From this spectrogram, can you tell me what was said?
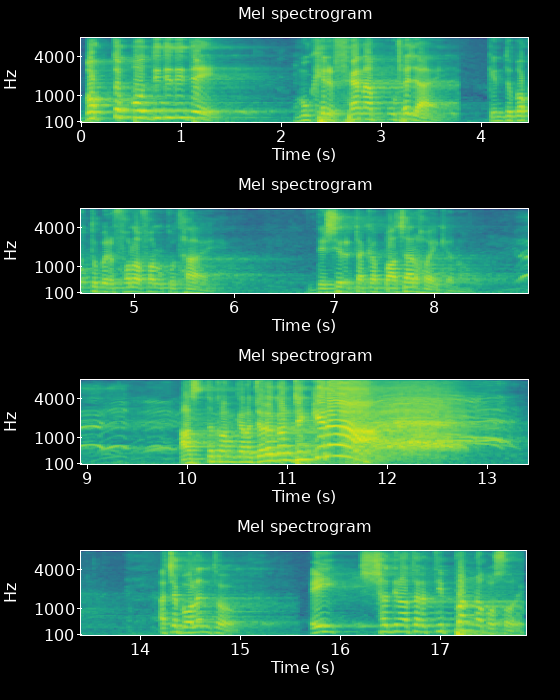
বক্তব্য দিতে দিতে মুখের ফেনা উঠে যায়, কিন্তু বক্তব্যের ফলাফল কোথায়? দেশের টাকা পাচার হয় কেন? আস্তে কম কেন? জনগণ ঠিক কিনা? আচ্ছা বলেন তো, এই স্বাধীনতার তিপ্পান্ন বছরে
